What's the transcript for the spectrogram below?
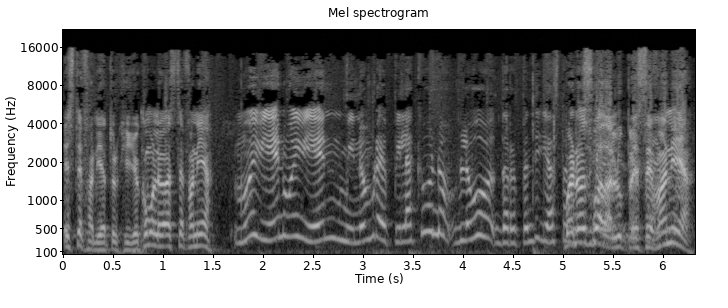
Estefanía Trujillo. ¿Cómo le va, Estefanía? Muy bien, muy bien. Mi nombre de pila, qué bueno. Luego de repente ya está. Bueno, es Guadalupe Estefanía.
